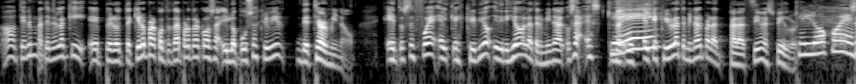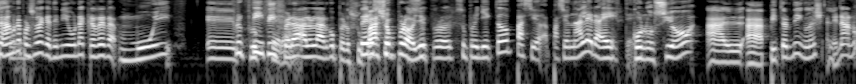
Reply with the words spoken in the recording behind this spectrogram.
ah, tienes material aquí, eh, pero te quiero para contratar para otra cosa y lo puso a escribir The Terminal. Entonces fue el que escribió y dirigió La Terminal. O sea, es el que escribió La Terminal para, para Steven Spielberg. Qué loco es. O sea, es una persona que ha tenido una carrera muy eh, Fructífera. fructífera. a lo largo, pero su Pero passion su, project Su, pro- su proyecto pasio- pasional era este. conoció al, a Peter Dinklage, al enano,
